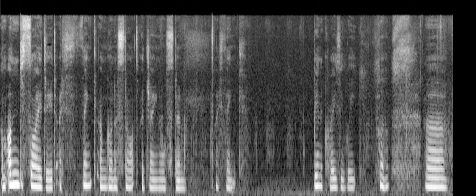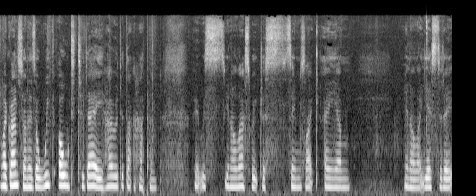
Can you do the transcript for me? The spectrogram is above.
I'm undecided. I think I'm going to start a Jane Austen. I think. Been a crazy week. uh, my grandson is a week old today. How did that happen? It was, you know, last week just seems like a, um, you know, like yesterday.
